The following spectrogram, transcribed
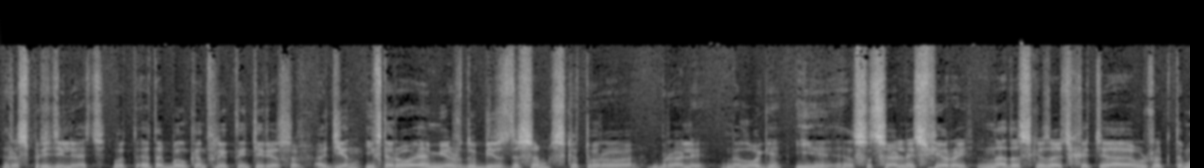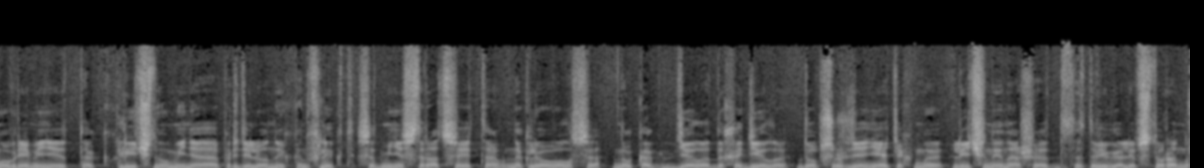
распределять. Вот это был конфликт интересов один. И второе, между бизнесом, с которого брали налоги, и социальной сферой. Надо сказать, хотя уже к тому времени так лично у меня определенный конфликт с администрацией там наклевывался, но как дело доходило до обсуждения этих, мы личные наши отодвигали в сторону.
